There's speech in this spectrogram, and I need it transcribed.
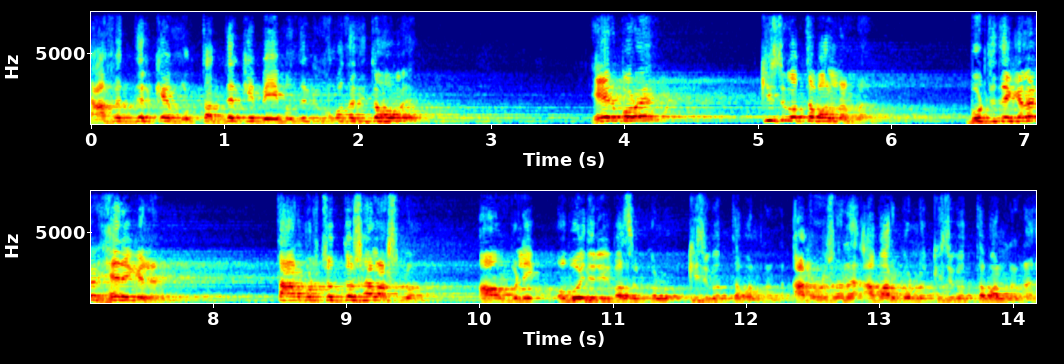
কাফেরদেরকে, মোরতাদদেরকে বেইমানদেরকে ক্ষমতা দিতে হবে? এরপরে কিছু করতে পারলাম না। ভোট দিতে গেলেন, হেরে গেলেন। তারপর চোদ্দ সাল আসলো। আওয়ামী লীগ অবৈধ নির্বাচন করল, কিছু করতে পারল না। আঠারো সালে আবার করল, কিছু করতে পারল না।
